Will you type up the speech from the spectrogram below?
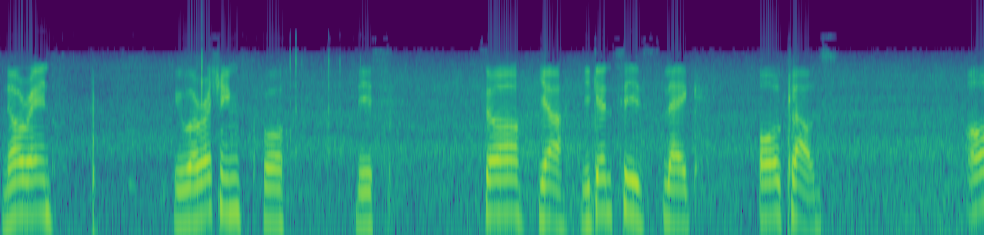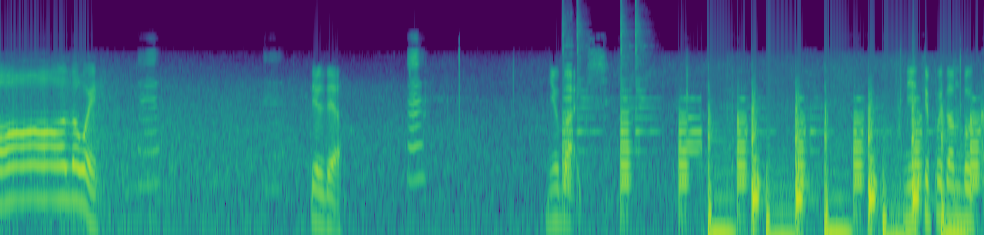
No rain. We were rushing for this. So yeah, you can see it's like all clouds. All the way Huh? till there. Huh? New bikes. Need to put on book.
